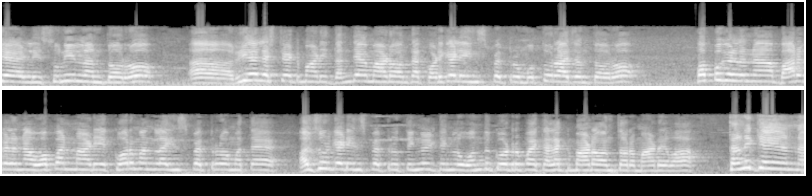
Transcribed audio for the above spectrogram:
ಜೆ ಹಳ್ಳಿ ಸುನಿಲ್ ಅಂತವರು ರಿಯಲ್ ಎಸ್ಟೇಟ್ ಮಾಡಿ ದಂಧೆ ಮಾಡೋ ಅಂತ ಕೊಡಗೇಳಿ ಇನ್ಸ್ಪೆಕ್ಟರ್ ಮುತ್ತುರಾಜ್ ಅಂತವರು ಪಬ್ಗಳನ್ನ ಬಾರ್ಗಳನ್ನ ಓಪನ್ ಮಾಡಿ ಕೋರ್ಮಂಗ್ಲ ಇನ್ಸ್ಪೆಕ್ಟರ್ ಮತ್ತೆ ಅಲ್ಸೂರ್ಗೇಡ್ ಇನ್ಸ್ಪೆಕ್ಟರ್ ತಿಂಗಳು ತಿಂಗಳು ಒಂದು ಕೋಟಿ ರೂಪಾಯಿ ಕಲೆಕ್ಟ್ ಮಾಡೋ ಅಂತವ್ರು ಮಾಡುವ ತನಿಖೆಯನ್ನ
